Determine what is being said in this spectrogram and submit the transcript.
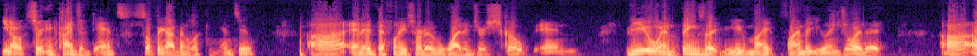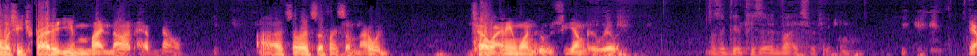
you know certain kinds of dance, something I've been looking into, uh, and it definitely sort of widens your scope and view and things that you might find that you enjoy that uh, unless you tried it, you might not have known. Uh, so that's definitely something I would tell anyone who's younger, really. That's a good piece of advice for people. Yeah.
